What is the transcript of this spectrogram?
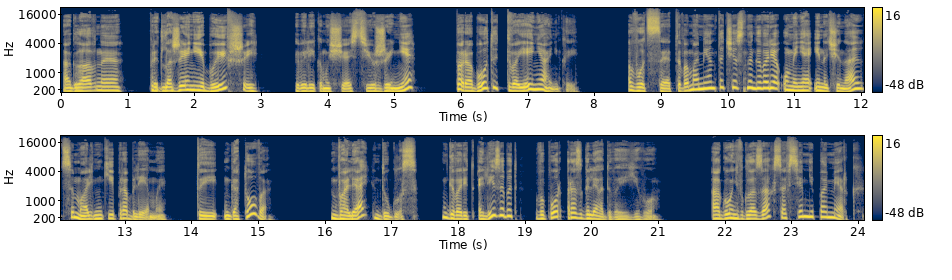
А главное, предложение бывшей, к великому счастью, жене, поработать твоей нянькой. Вот с этого момента, честно говоря, у меня и начинаются маленькие проблемы. Ты готова? «Валяй, Дуглас», — говорит Элизабет, в упор разглядывая его. Огонь в глазах совсем не померк.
